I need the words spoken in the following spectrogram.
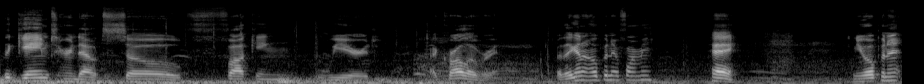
The game turned out so fucking weird. I crawl over it. Are they gonna open it for me? Hey. Can you open it?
